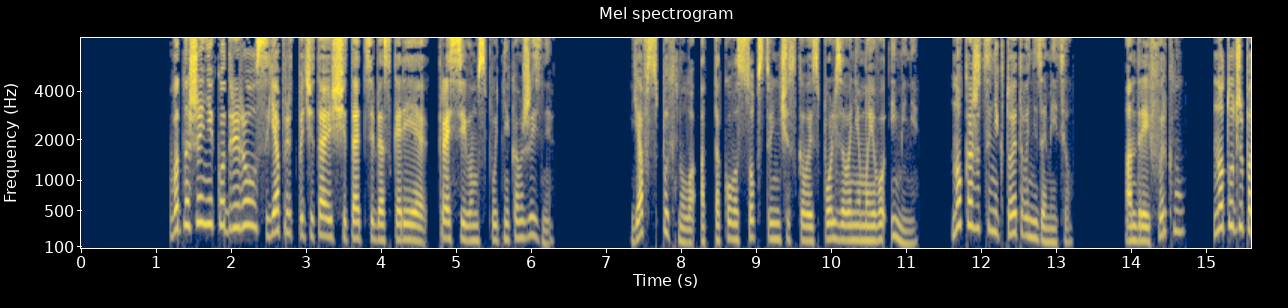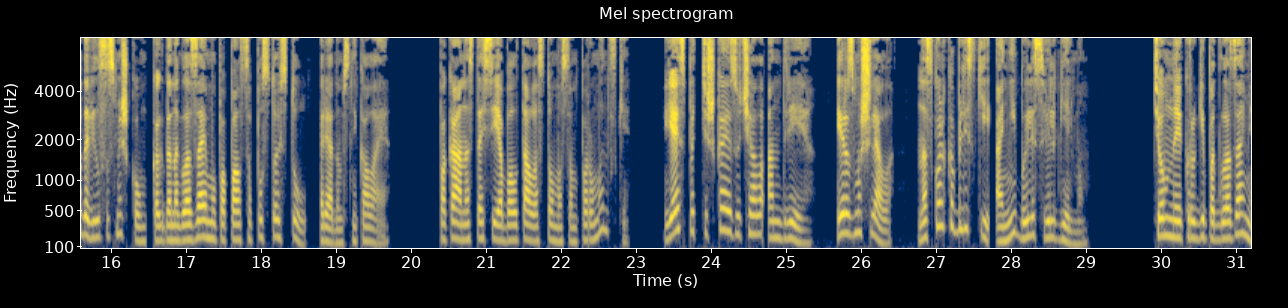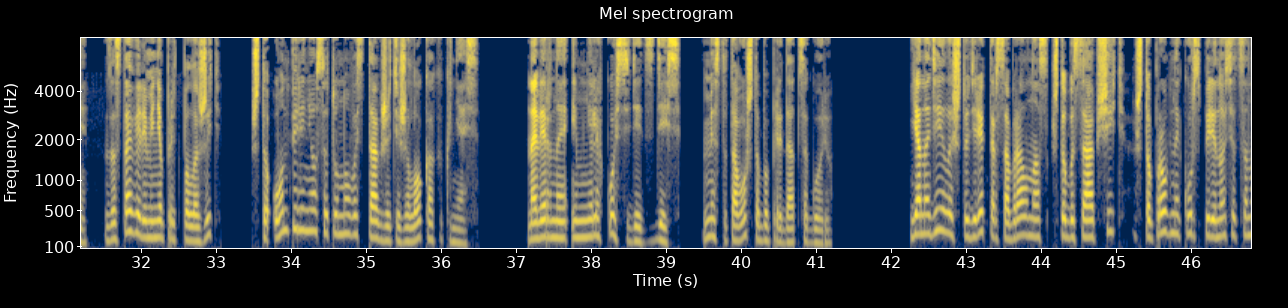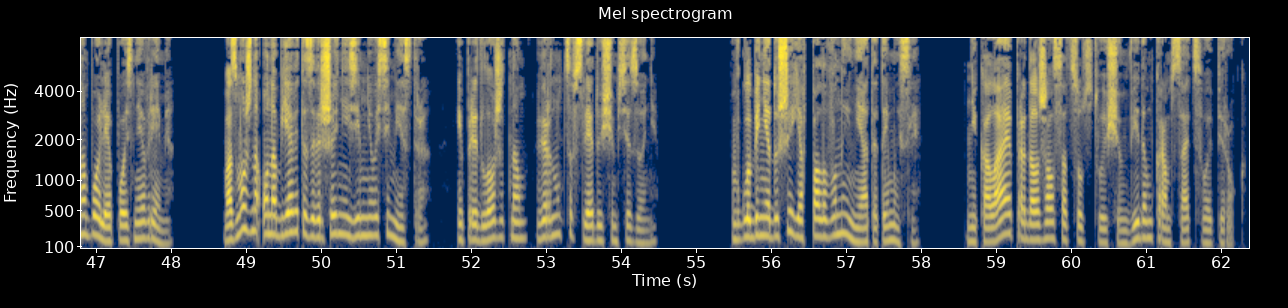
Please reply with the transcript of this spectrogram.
В отношении Кодри Роуз я предпочитаю считать себя скорее красивым спутником жизни. Я вспыхнула от такого собственнического использования моего имени, но, кажется, никто этого не заметил. Андрей фыркнул, но тут же подавился смешком, когда на глаза ему попался пустой стул рядом с Николая. Пока Анастасия болтала с Томасом по-румынски, я из-под тишка изучала Андрея и размышляла, насколько близки они были с Вильгельмом. Темные круги под глазами заставили меня предположить, что он перенес эту новость так же тяжело, как и князь. Наверное, им нелегко сидеть здесь, вместо того, чтобы предаться горю. Я надеялась, что директор собрал нас, чтобы сообщить, что пробный курс переносится на более позднее время. Возможно, он объявит о завершении зимнего семестра и предложит нам вернуться в следующем сезоне. В глубине души я впала в уныние от этой мысли. Николай продолжал с отсутствующим видом кромсать свой пирог.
